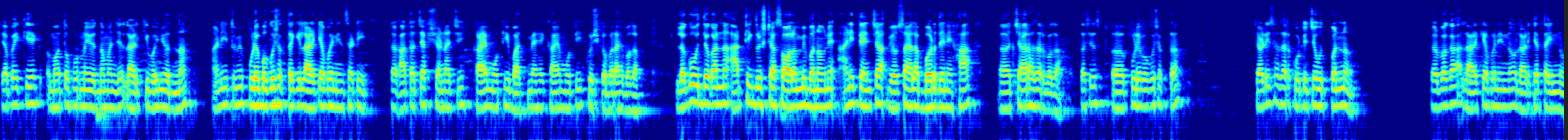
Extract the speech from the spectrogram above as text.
त्यापैकी एक महत्त्वपूर्ण योजना म्हणजे लाडकी बहीण योजना. आणि तुम्ही पुढे बघू शकता की लाडक्या बहिणींसाठी तर आताच्या क्षणाची काय मोठी बातमी आहे काय मोठी खुशखबर आहे बघा. लघु उद्योगांना आर्थिकदृष्ट्या स्वावलंबी बनवणे आणि त्यांच्या व्यवसायाला बळ देणे हा चार हजार बघा. तसेच पुढे बघू शकता. चाळीस हजार कोटीचे उत्पन्न. तर बघा लाडक्या बहिणींनो लाडक्या ताईंनो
